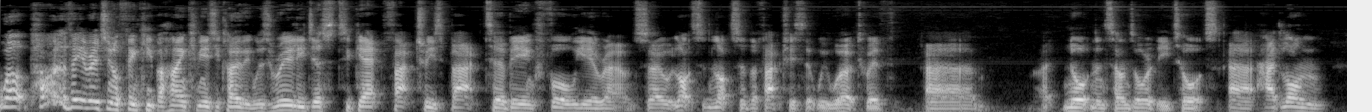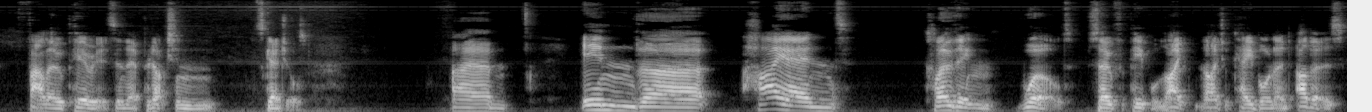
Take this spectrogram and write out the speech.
Well, part of the original thinking behind community clothing was really just to get factories back to being full year round. So lots and lots of the factories that we worked with, um, Norton and Sons or at Etorts, uh, had long fallow periods in their production schedules. Um, in the high end clothing world, so for people like Nigel Cabourn and others,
